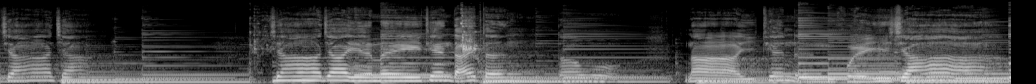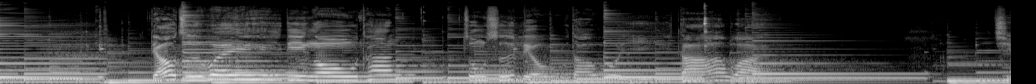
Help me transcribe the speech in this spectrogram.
家家，家家也每天在等到我哪一天能回家。吊子味的藕汤总是留到我一大碗，吃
